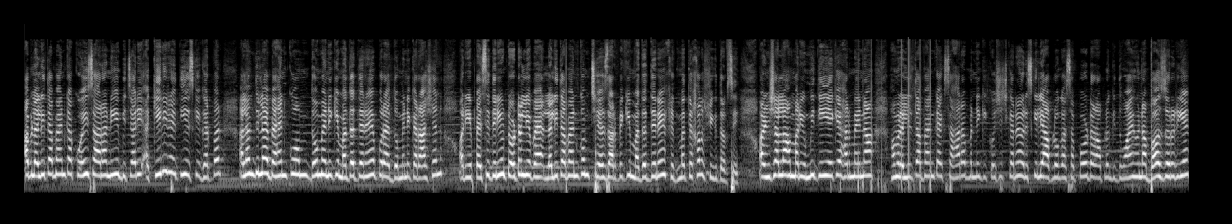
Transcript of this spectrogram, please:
अब ललिता बहन का कोई सहारा नहीं है, बेचारी अकेली रहती है इसके घर पर। अलहमदिल्ला बहन को हम दो महीने की मदद दे रहे हैं, पूरा दो महीने का राशन, और ये पैसे दे रही हूँ। टोटल ये ललिता बहन को हम छः हज़ार की मदद दे रहे हैं खिदमत खर्च की तरफ़ से। और इंशाल्लाह हमारी उम्मीद यही है कि हर महीना हम ललिता बहन का एक सहारा बनने की कोशिश कर रहे हैं और इसके लिए आप लोगों का सपोर्ट और आप लोगों की दुआएँ होना बहुत ज़रूरी है।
